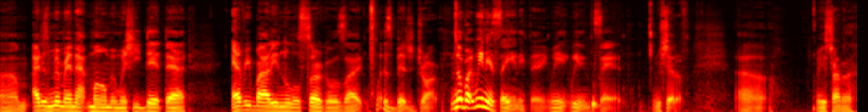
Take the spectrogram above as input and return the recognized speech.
um, I just remember in that moment when she did that, everybody in the little circle was like, "This bitch drunk." Nobody. We didn't say anything. We we didn't say it. We should have. Uh, we was trying to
